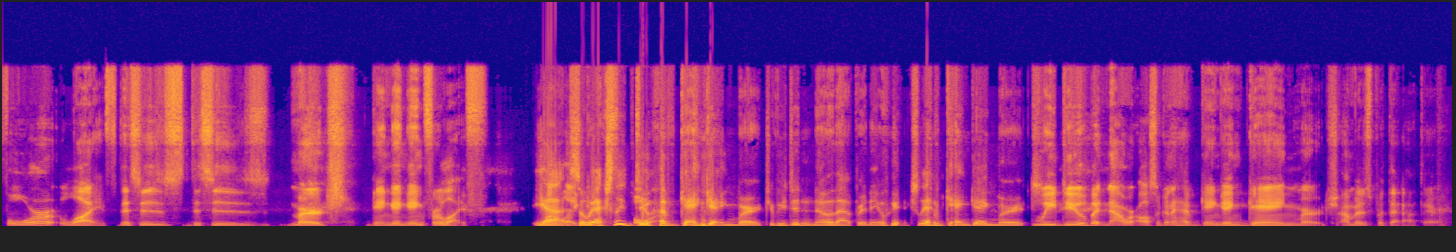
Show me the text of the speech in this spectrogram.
for life. This is this is merch. Gang Gang Gang for life. Yeah, like, so we actually do four. have gang gang merch. If you didn't know that, Brittany, we actually have gang gang merch. We do, but now we're also gonna have Gang Gang Gang merch. I'm gonna just put that out there.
